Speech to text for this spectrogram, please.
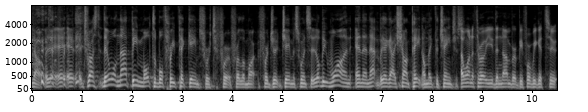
No, it, it, it, trust. There will not be multiple three pick games for for for Lamar for J- Jameis Winston. It'll be one, and then that guy Sean Payton will make the changes. I want to throw you the number before we get to.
